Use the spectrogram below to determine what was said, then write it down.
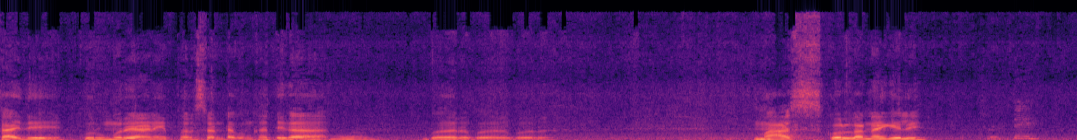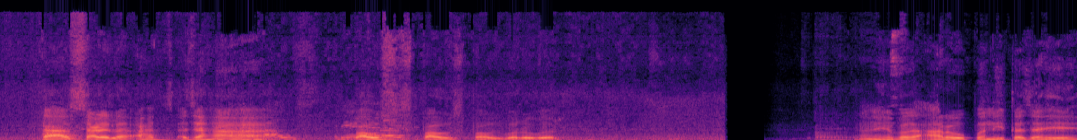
काय दे कुरमुरे आणि फरसाण टाकून खाते का हो. बरं बरं बरं मग आज स्कूलला नाही गेली? का आज शाळेला? आज अच्छा हा हा. पाऊस पाऊस पाऊस बरोबर. आणि हे बघा आरव पण इथंच आहे.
